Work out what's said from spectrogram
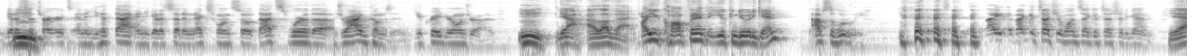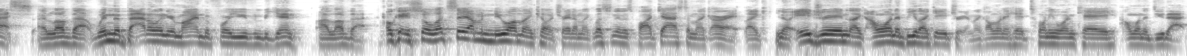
You got to mm. set targets, and then you hit that, and you got to set a next one. So that's where the drive comes in. You create your own drive. Mm, yeah, I love that. Are you confident that you can do it again? Absolutely. I, if I could touch it once, I could touch it again. Yes, I love that. Win the battle in your mind before you even begin. I love that. Okay, so let's say I'm a new online coach, right? I'm like listening to this podcast. I'm like, all right, like, you know, Adrian, like, I want to be like Adrian. Like, I want to hit 21K. I want to do that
